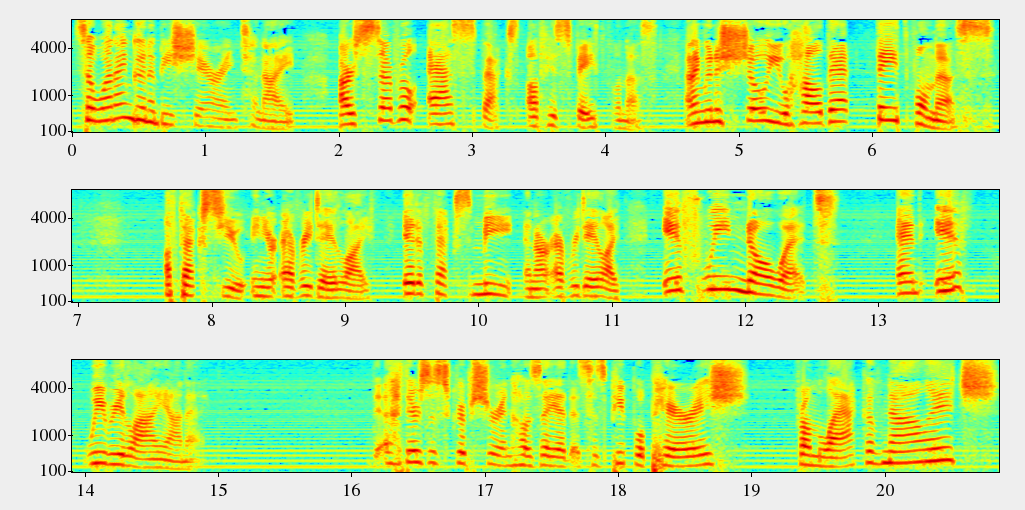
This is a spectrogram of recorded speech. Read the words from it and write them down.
So, what I'm going to be sharing tonight are several aspects of his faithfulness. And I'm going to show you how that faithfulness affects you in your everyday life. It affects me in our everyday life. If we know it and if we rely on it. There's a scripture in Hosea that says people perish from lack of knowledge,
